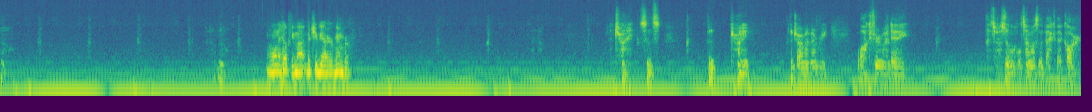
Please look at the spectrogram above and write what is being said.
I don't know. I don't know. I want to help you, Mike, but you've got to remember. I've been trying since I've been trying to jar my memory, walk through my day. Doing the whole time I was in the back of that car.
